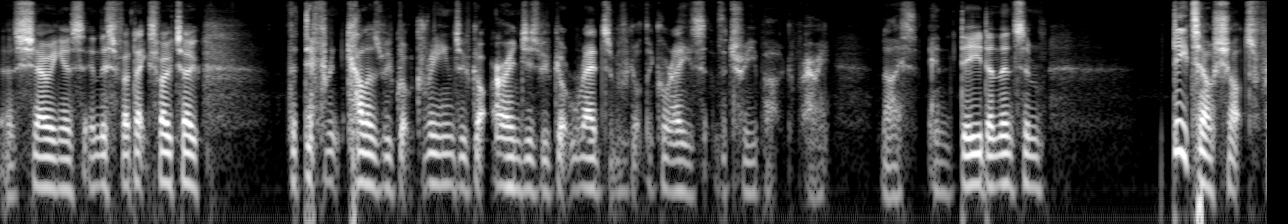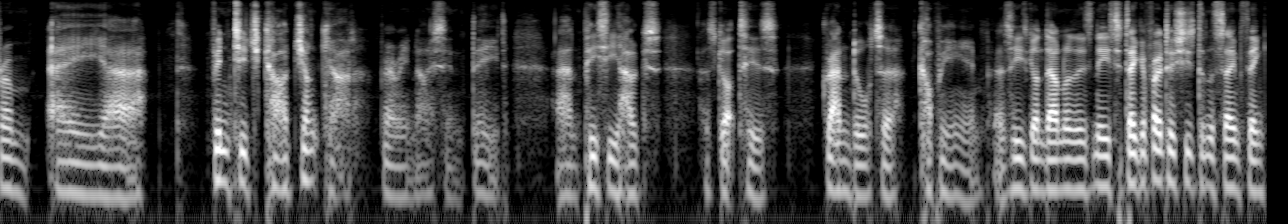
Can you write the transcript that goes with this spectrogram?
is showing us in this next photo the different colours. We've got greens, we've got oranges, we've got reds, we've got the greys of the tree bark. Very nice indeed. And then some detail shots from a uh, vintage car junkyard. Very nice indeed. And PC Hugs has got his granddaughter copying him as he's gone down on his knees to take a photo. She's done the same thing,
